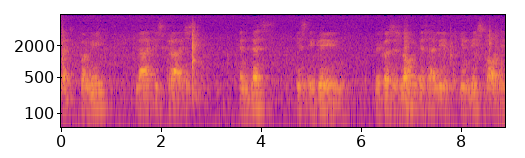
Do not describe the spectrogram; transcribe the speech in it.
that for me life is Christ and death is a gain, because as long as I live in this body,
